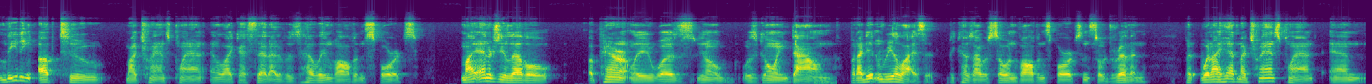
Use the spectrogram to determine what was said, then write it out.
leading up to my transplant, and like I said, I was heavily involved in sports. My energy level apparently was, you know, was going down, but I didn't realize it because I was so involved in sports and so driven. But when I had my transplant and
